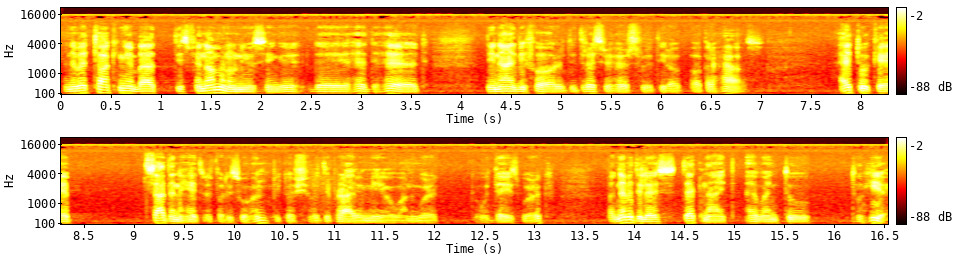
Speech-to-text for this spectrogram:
and they were talking about this phenomenal new singer they had heard the night before the dress rehearsal at the Opera House. I took a sudden hatred for this woman because she was depriving me of one work, a day's work. But nevertheless, that night I went to, to hear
